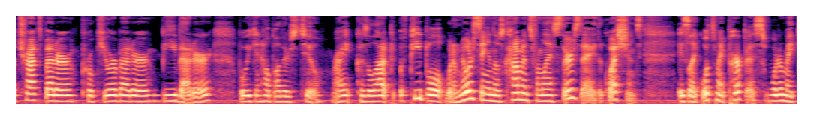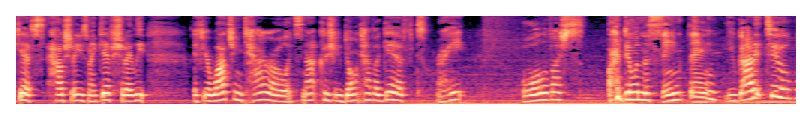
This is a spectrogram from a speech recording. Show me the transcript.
attract better, procure better, be better, but we can help others too, right? Because a lot of people, what I'm noticing in those comments from last Thursday, the questions, is like, what's my purpose? What are my gifts? How should I use my gift? Should I leave? If you're watching tarot, it's not because you don't have a gift, right? All of us are doing the same thing. You got it too.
